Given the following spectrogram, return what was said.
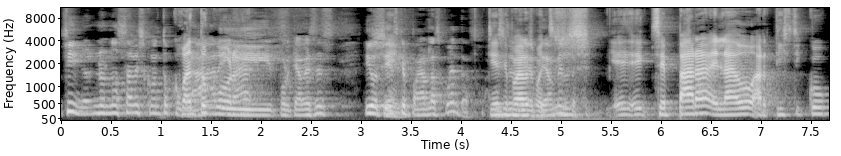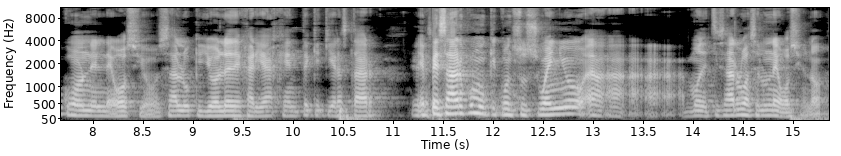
Sí, no, no, no sabes cuánto cobrar. ¿Cuánto cobrar? Y porque a veces, digo, Sí. tienes que pagar las cuentas. tienes que pagar las cuentas. Entonces, eh, eh, separa el lado artístico con el negocio. O sea, lo que yo le dejaría a gente que quiera estar. Empezar como que con su sueño a, a- a- monetizarlo, a hacer un negocio, ¿no?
